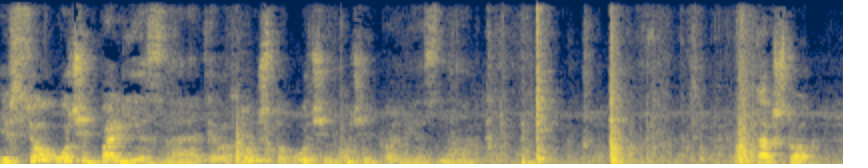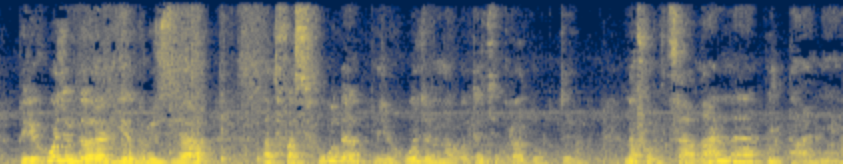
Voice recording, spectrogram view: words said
И все очень полезное. Дело в том, что очень-очень полезное. Так что переходим, дорогие друзья, от фастфуда переходим на вот эти продукты, на функциональное питание.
